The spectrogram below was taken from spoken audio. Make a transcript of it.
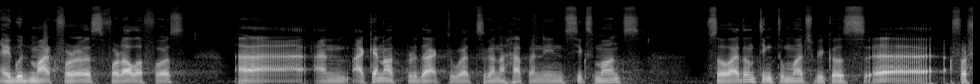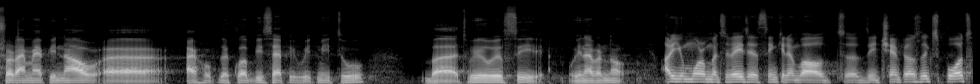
a good mark for us, for all of us. Uh, and I cannot predict what's going to happen in six months. So I don't think too much because uh, for sure I'm happy now. Uh, I hope the club is happy with me too. But we will see. We never know. Are you more motivated thinking about uh, the Champions League spot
